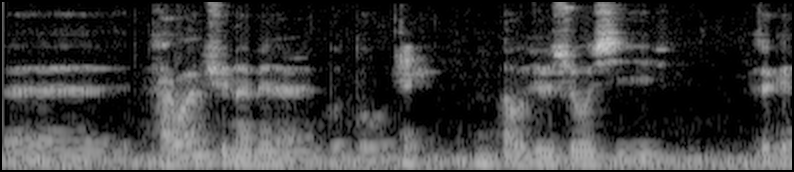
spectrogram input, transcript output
呃，台湾去那边的人不多，对，嗯。那我就休息。这个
